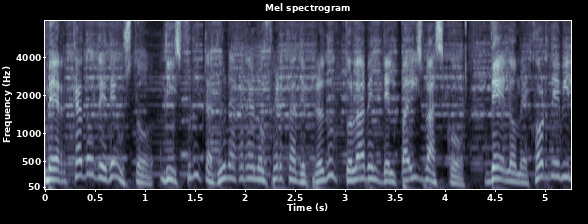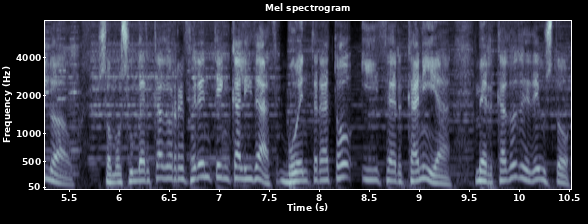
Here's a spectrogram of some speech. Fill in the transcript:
Mercado de Deusto. Disfruta de una gran oferta de producto label del País Vasco, de lo mejor de Bilbao. Somos un mercado referente en calidad, buen trato y cercanía. Mercado de Deusto,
